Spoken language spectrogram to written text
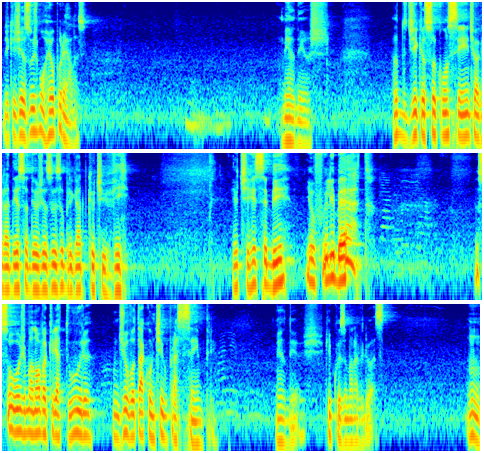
de que Jesus morreu por elas. Meu Deus. Todo dia que eu sou consciente, eu agradeço a Deus, Jesus, obrigado porque eu te vi. Eu te recebi e eu fui liberto. Eu sou hoje uma nova criatura. Um dia eu vou estar contigo para sempre. Meu Deus, que coisa maravilhosa. Hum.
